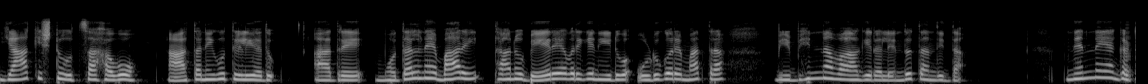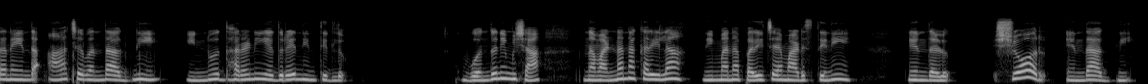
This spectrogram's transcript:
ಯಾಕಿಷ್ಟು ಉತ್ಸಾಹವೋ, ಆತನಿಗೂ ತಿಳಿಯದು. ಆದರೆ ಮೊದಲನೇ ಬಾರಿ ತಾನು ಬೇರೆಯವರಿಗೆ ನೀಡುವ ಉಡುಗೊರೆ ಮಾತ್ರ ವಿಭಿನ್ನವಾಗಿರಲೆಂದು ತಂದಿದ್ದ. ನಿನ್ನೆಯ ಘಟನೆಯಿಂದ ಆಚೆ ಬಂದ ಅಗ್ನಿ ಇನ್ನೂ ಧರಣಿ ಎದುರೇ ನಿಂತಿದ್ಲು. ಒಂದು ನಿಮಿಷ, ನಮ್ಮಣ್ಣನ ಕರೀಲಾ? ನಿಮ್ಮನ್ನ ಪರಿಚಯ ಮಾಡಿಸ್ತೀನಿ. ಎಂದಳು. ಶೋರ್ ಎಂದ ಅಗ್ನಿ.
